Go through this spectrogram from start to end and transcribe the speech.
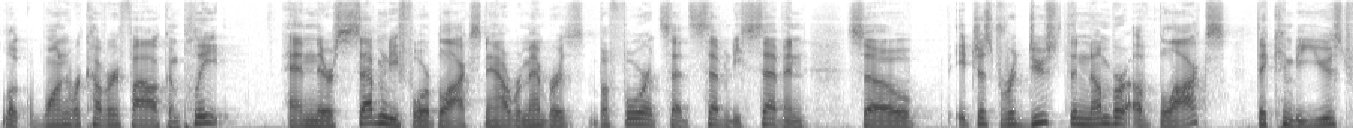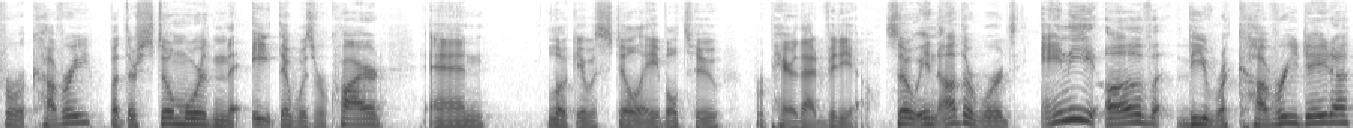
look, one recovery file complete, and there's 74 blocks now. Remember, before it said 77, so it just reduced the number of blocks that can be used for recovery, but there's still more than the eight that was required, and look, it was still able to repair that video. So in other words, any of the recovery data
